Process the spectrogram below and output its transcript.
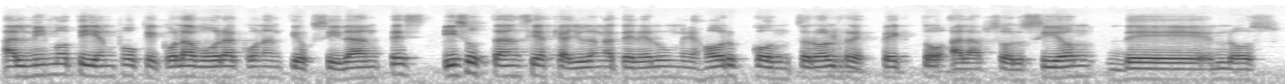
al mismo tiempo que colabora con antioxidantes y sustancias que ayudan a tener un mejor control respecto a la absorción de los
